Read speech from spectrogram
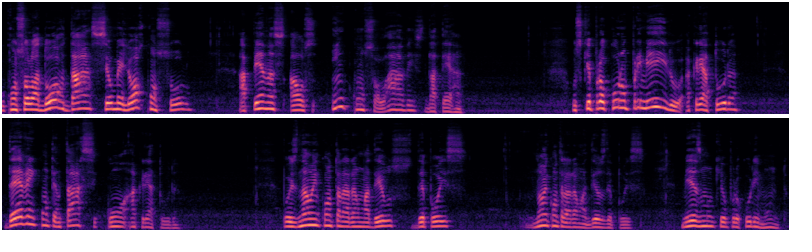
O Consolador dá seu melhor consolo apenas aos inconsoláveis da terra. Os que procuram primeiro a criatura devem contentar-se com a criatura, pois não encontrarão a Deus depois, não encontrarão a Deus depois, mesmo que o procurem muito.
